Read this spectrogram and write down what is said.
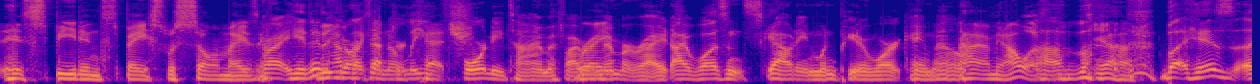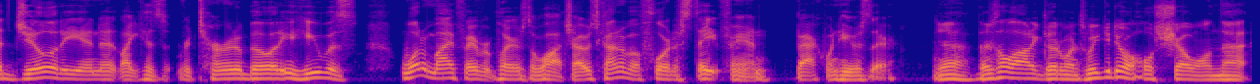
his speed in space was so amazing. Right, he didn't The have like an elite catch. forty time, if I Right. remember right. I wasn't scouting when Peter Warrick came out. I, I mean, I was. Uh, but, yeah. but his agility and like his return ability, he was one of my favorite players to watch. I was kind of a Florida State fan back when he was there. Yeah, there's a lot of good ones. We could do a whole show on that.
